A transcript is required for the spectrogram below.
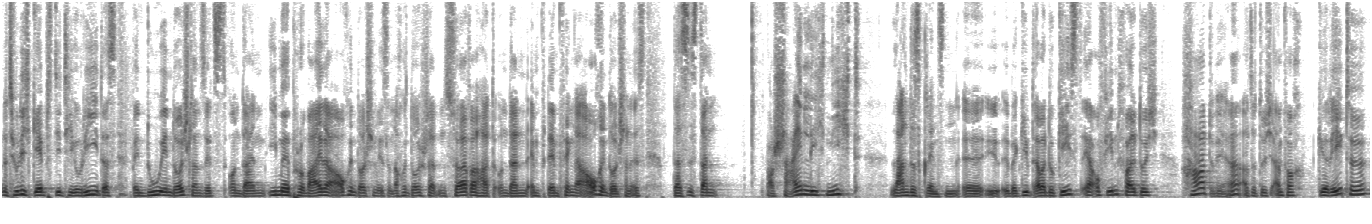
natürlich gäbe es die Theorie, dass wenn du in Deutschland sitzt und dein E-Mail-Provider auch in Deutschland ist und auch in Deutschland einen Server hat und dann der Empfänger auch in Deutschland ist, dass es dann wahrscheinlich nicht Landesgrenzen äh, übergibt, aber du gehst ja auf jeden Fall durch Hardware, also durch einfach Geräte,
